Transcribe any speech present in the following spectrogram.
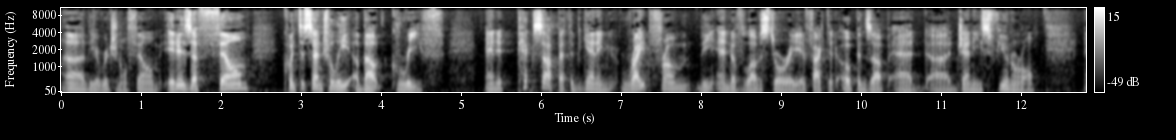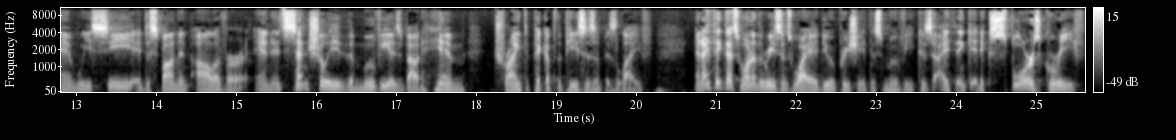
uh, the original film. It is a film quintessentially about grief and it picks up at the beginning right from the end of love story. In fact it opens up at uh, jenny's funeral. And we see a despondent oliver. And essentially the movie is about him trying to pick up the pieces of his life. And i think that's one of the reasons why i do appreciate this movie because i think it explores grief.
